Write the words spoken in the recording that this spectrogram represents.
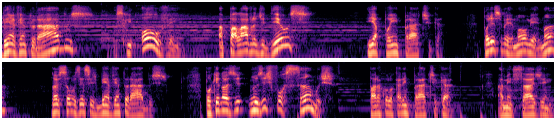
bem-aventurados os que ouvem a palavra de Deus e a põem em prática. Por isso, meu irmão, minha irmã, nós somos esses bem-aventurados, porque nós nos esforçamos para colocar em prática a mensagem,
